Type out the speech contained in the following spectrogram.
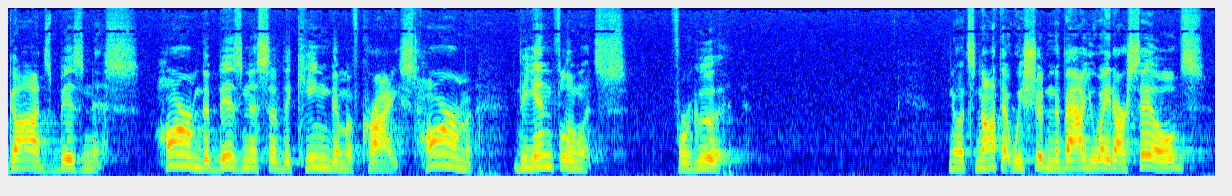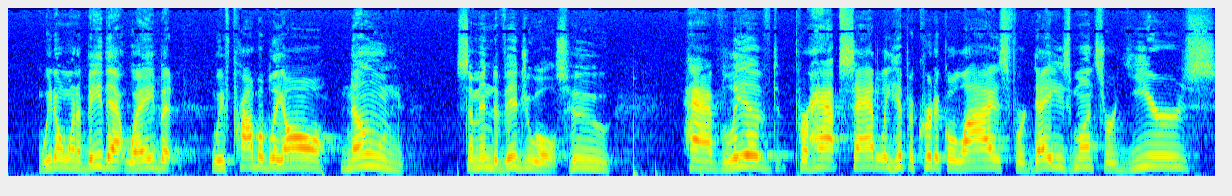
God's business, harm the business of the kingdom of Christ, harm the influence for good. You know, it's not that we shouldn't evaluate ourselves. We don't want to be that way, but we've probably all known some individuals who have lived perhaps sadly hypocritical lives for days, months, or years,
